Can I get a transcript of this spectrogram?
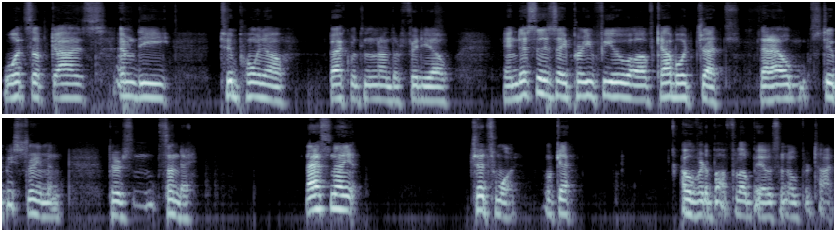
What's up guys? MD 2.0 back with another video. And this is a preview of Cowboy Jets that I'll still be streaming Thursday Sunday. Last night Jets won, okay? Over the Buffalo Bills in overtime.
